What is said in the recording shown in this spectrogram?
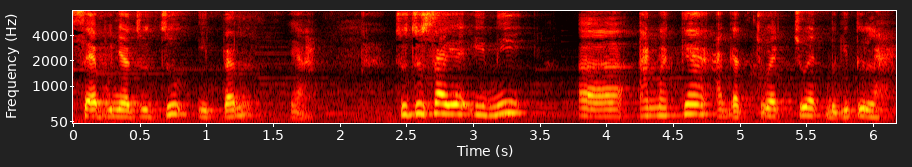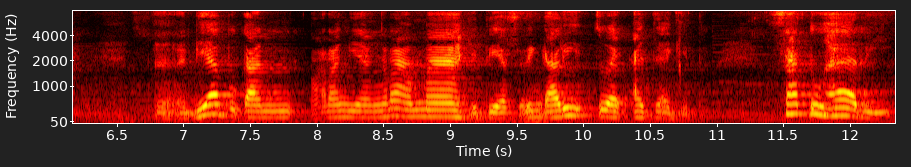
Saya punya cucu Ethan ya. Cucu saya ini uh, anaknya agak cuek-cuek begitulah Nah, dia bukan orang yang ramah gitu ya, sering kali cuek aja gitu. Satu hari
